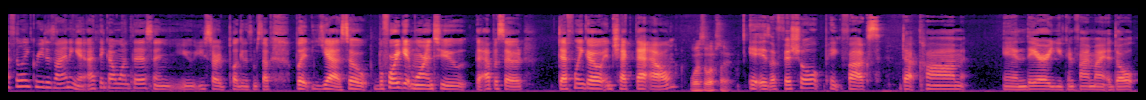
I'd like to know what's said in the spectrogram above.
I feel like redesigning it. I think I want this, and you you started plugging in some stuff. But yeah, so before we get more into the episode, definitely go and check that out. What's the website? It is officialpinkfoxx.com, and there you can find my adult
